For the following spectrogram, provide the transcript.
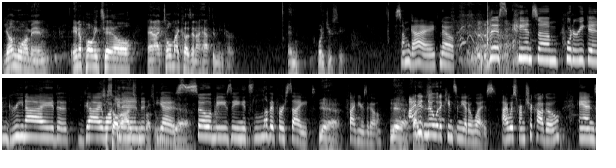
young woman in a ponytail, and I told my cousin I have to meet her. And what did you see? Some guy, no. This handsome Puerto Rican, green-eyed uh, guy She saw walking the eyes in. from across the room, Yes, yeah. so amazing. It's love at first sight. Yeah, Five years ago. yeah. I didn't know what a quinceanera was. I was from Chicago, and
